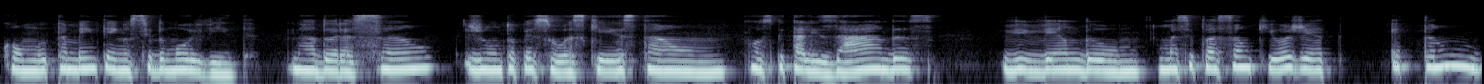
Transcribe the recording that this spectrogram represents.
como também tenho sido movida na adoração junto a pessoas que estão hospitalizadas, vivendo uma situação que hoje é, é tão,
